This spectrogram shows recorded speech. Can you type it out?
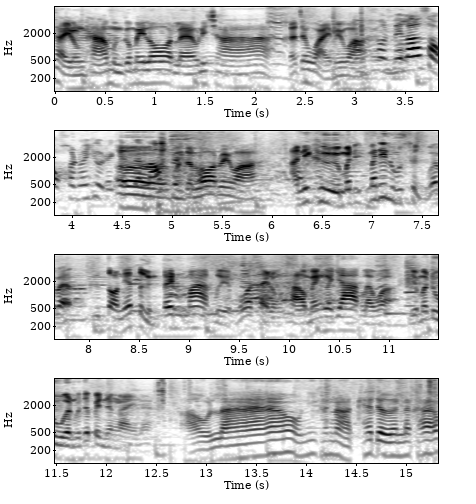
ใส่รองเท้ามึงก็ไม่รอดแล้วนิชา แล้วจะไหวไหมวะ คนไม่รอดสองคนมาอยู่ด้วยเอกันจะอ รอดมันจะรอดไหมวะ อันนี้คือไม่ได้ไม่ได้รู้สึกว่าแบบ คือตอนนี้ตื่นเต้นมากเลย เพราะว่าใส่รองเท้าแม่งก็ยากแล้วอะเดี๋ยวมาดูกันว่าจะเป็นยังไงนะ เอาแล้วนี่ขนาดแค่เดินนะครับ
